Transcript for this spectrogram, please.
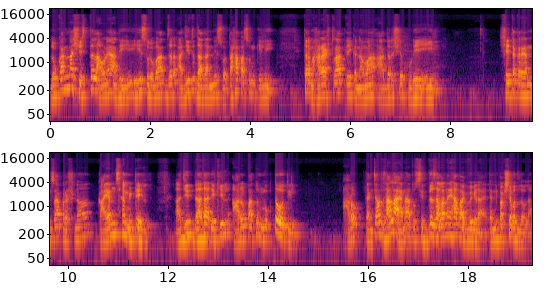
लोकांना शिस्त लावण्याआधी ही सुरुवात जर अजितदादांनी स्वतःपासून केली तर महाराष्ट्रात एक नवा आदर्श पुढे येईल. शेतकऱ्यांचा प्रश्न कायमचा मिटेल. अजितदादा देखील आरोपातून मुक्त होतील. आरोप त्यांच्यावर झाला आहे ना तो सिद्ध झाला नाही हा भाग वेगळा आहे. त्यांनी पक्ष बदलवला.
